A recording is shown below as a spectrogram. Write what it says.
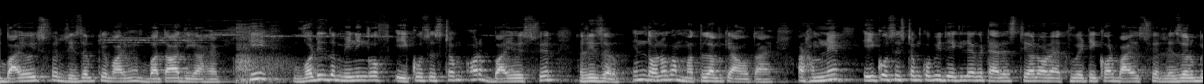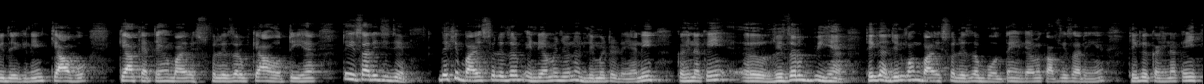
बायोस्फीयर रिज़र्व के बारे में बता दिया है कि what is the meaning of ecosystem और बायोस्फीयर रिज़र्व इन दोनों का मतलब क्या होता है? और हमने इकोसिस्टम को भी देख लिया कि टेरेस्ट्रियल और एक्वेटिक और बायोस्फीयर रिज़र्व भी देख लिए। क्या हो क्या कहते हैं हैं बायोस्फीयर रिज़र्व क्या होती है तो ये सारी चीज़ें। देखिए बायोस्फीयर रिज़र्व इंडिया में जो है लिमिटेड है, यानी कहीं ना कहीं रिज़र्व भी हैं, ठीक है? जिनको हम बायोस्फीयर रिज़र्व बोलते हैं, इंडिया में काफ़ी सारी हैं, ठीक है? कहीं ना कहीं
